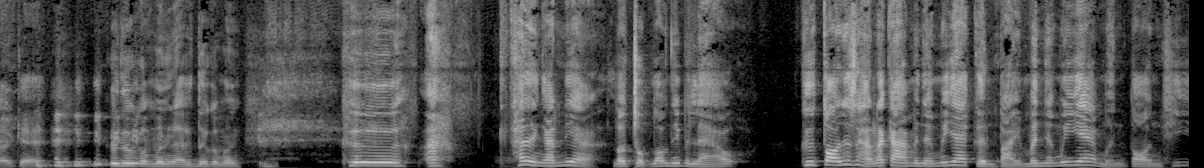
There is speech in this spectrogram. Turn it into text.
โอเคกูดูกับมึงนะกูดูกับมึง คืออะถ้าอย่างนั้นเนี่ย เราจบรอบนี้ไปแล้ว คือตอนที่สถานการณ์มันยังไม่แย่เกินไป มันยังไม่แย่เหมือนตอนที่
